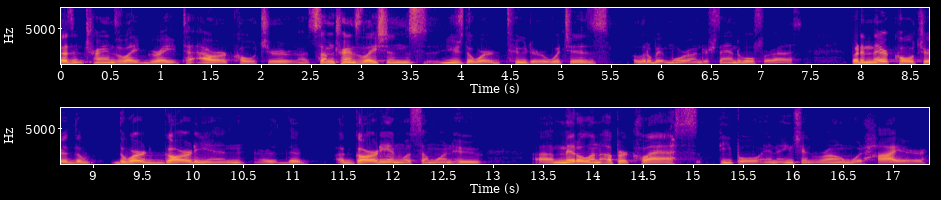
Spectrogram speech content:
doesn't translate great to our culture. Uh, some translations use the word tutor, which is a little bit more understandable for us. But in their culture, the, the word guardian, or the a guardian was someone who uh, middle and upper class people in ancient Rome would hire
